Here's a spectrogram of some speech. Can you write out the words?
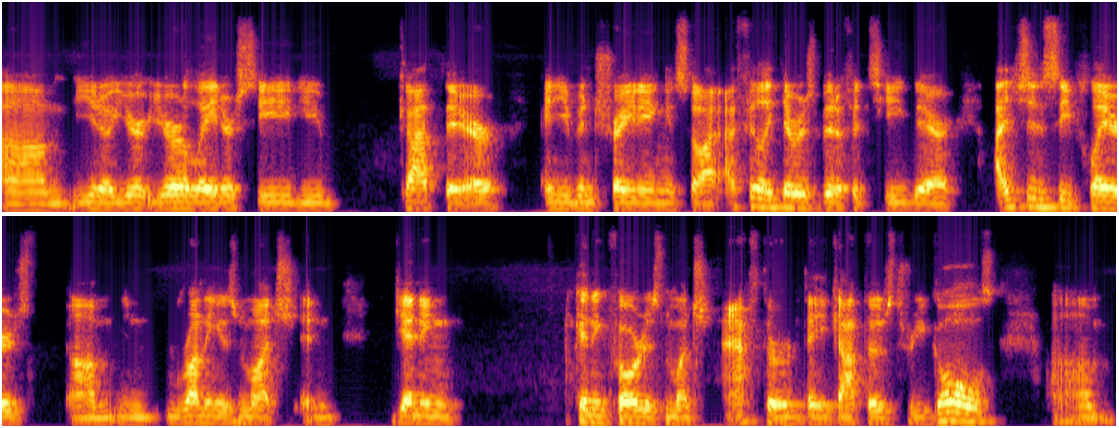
um, you know, you're you're a later seed, you got there and you've been training, and so I, I feel like there was a bit of fatigue there. I just didn't see players um, running as much and getting getting forward as much after they got those three goals. Um,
